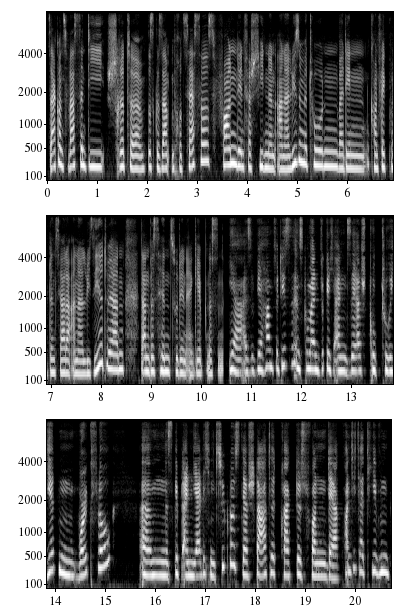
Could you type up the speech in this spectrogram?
Sag uns, was sind die Schritte des gesamten Prozesses von den verschiedenen Analysemethoden, bei denen Konfliktpotenziale analysiert werden, dann bis hin zu den Ergebnissen? Ja, also wir haben für dieses Instrument wirklich einen sehr strukturierten Workflow. Ähm, es gibt einen jährlichen Zyklus, der startet praktisch von der quantitativen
